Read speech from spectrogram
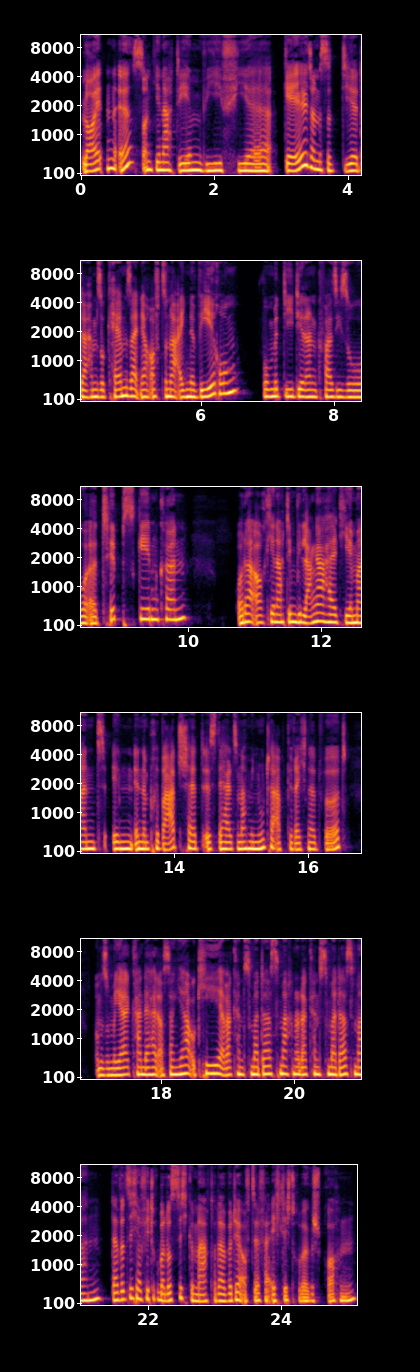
Leuten ist und je nachdem, wie viel Geld, und ist dir, da haben so Cam-Seiten ja auch oft so eine eigene Währung, womit die dir dann quasi so äh, Tipps geben können. Oder auch je nachdem, wie lange halt jemand in, in einem Privatchat ist, der halt so nach Minute abgerechnet wird, umso mehr kann der halt auch sagen, ja, okay, aber kannst du mal das machen oder kannst du mal das machen? Da wird sich ja viel drüber lustig gemacht oder wird ja oft sehr verächtlich drüber gesprochen.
